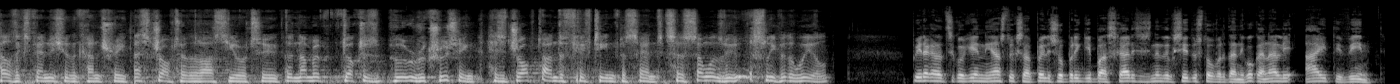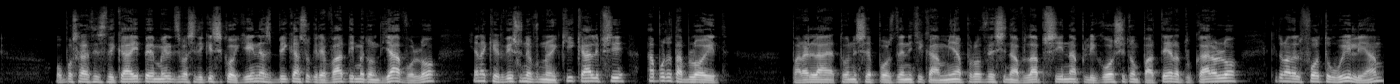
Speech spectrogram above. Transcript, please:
health expenditure in the country has dropped over the last year or two. The number of doctors who are recruiting has dropped under 15%. So someone's been asleep at the wheel. Πήρα κατά τη οικογένειά του εξαπέλυσε ο πρίγκιπα Χάρη στη συνέντευξή του στο βρετανικό κανάλι ITV. Όπως χαρακτηριστικά είπε, μέλη της βασιλικής οικογένειας μπήκαν στο κρεβάτι με τον διάβολο για να κερδίσουν ευνοϊκή κάλυψη από το ταμπλόιτ. Παράλληλα, τόνισε πως δεν είχε καμία πρόθεση να βλάψει ή να πληγώσει τον πατέρα του Κάρολο και τον αδελφό του Βίλιαμ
